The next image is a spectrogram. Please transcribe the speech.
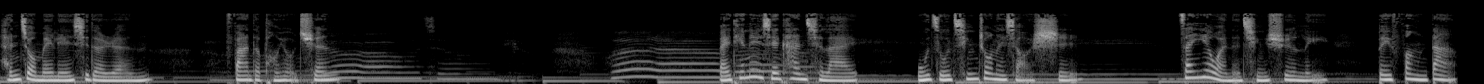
很久没联系的人发的朋友圈。白天那些看起来无足轻重的小事，在夜晚的情绪里被放大。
